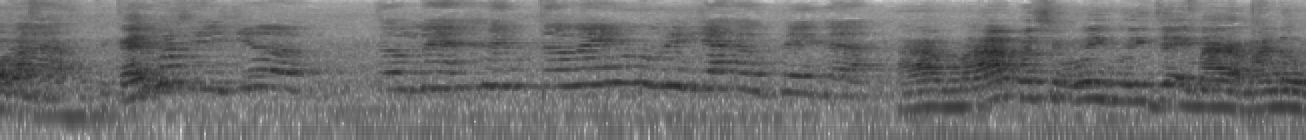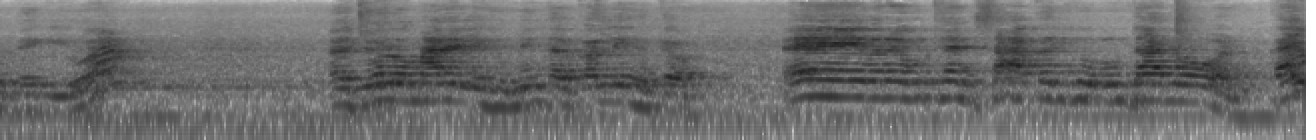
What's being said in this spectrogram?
વાગ્યા સુધી કઈ હા માં પછી હુઈ હુઈ જાય મારા માનવ ભેગી હો. જોલો મારે લીધું નિંદર કરી લીધું તો. એ વરે ઉઠે ને સા કર્યું રૂંધા નો વણ કઈ?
